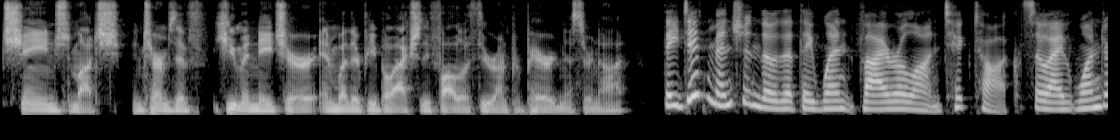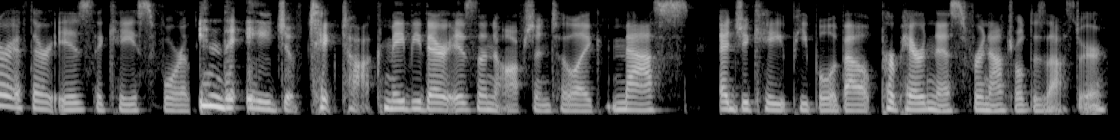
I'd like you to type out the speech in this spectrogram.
changed much in terms of human nature and whether people actually follow through on preparedness or not. They did mention, though, that they went viral on TikTok. So I wonder if there is the case for in the age of TikTok, maybe there is an option to like mass educate people about preparedness for natural disaster.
